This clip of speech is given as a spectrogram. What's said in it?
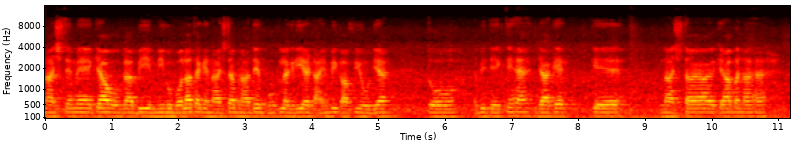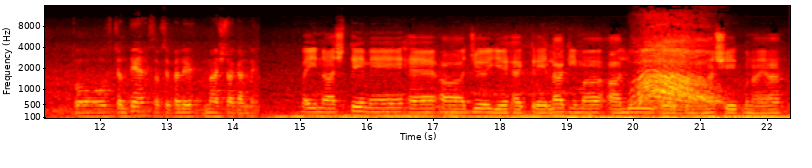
नाश्ते में क्या होगा? अभी अम्मी को बोला था कि नाश्ता बना दे भूख लग रही है टाइम भी काफ़ी हो गया। तो अभी देखते हैं जाके कि नाश्ता क्या बना है। तो चलते हैं, सबसे पहले नाश्ता कर लें। भाई, नाश्ते में है आज ये है करेला कीमा, आलू और बनाना, शेक बनाया।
